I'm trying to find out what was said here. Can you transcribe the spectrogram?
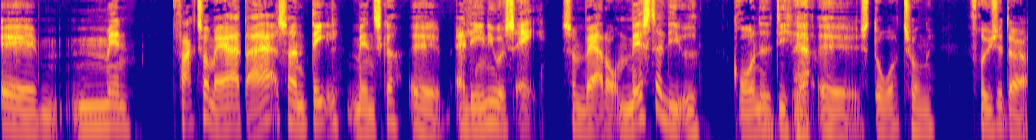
Øh, men faktum er, at der er altså en del mennesker øh, alene i USA, som hvert år mister livet grundet de her øh, store, tunge frysedøre.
